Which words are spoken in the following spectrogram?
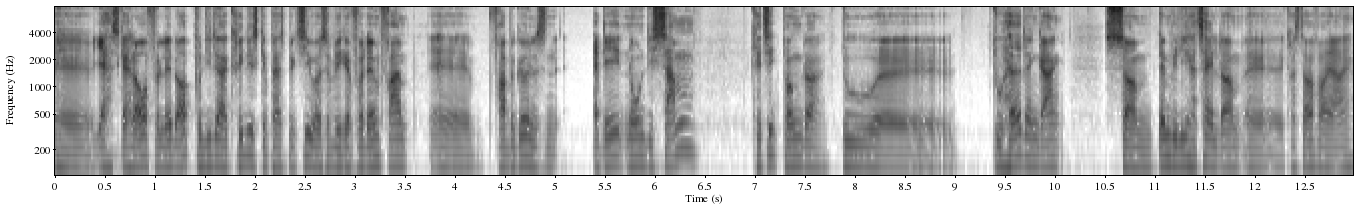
øh, ja, skal have lov at følge lidt op på de der kritiske perspektiver, så vi kan få dem frem øh, fra begyndelsen. Er det nogle af de samme kritikpunkter, du, øh, du havde dengang, som dem, vi lige har talt om, øh, Christoffer og jeg?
